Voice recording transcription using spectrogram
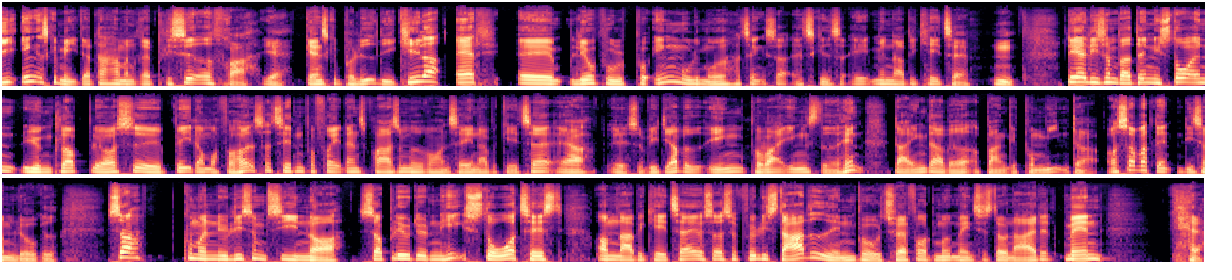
I engelske medier, der har man repliceret fra ja, ganske pålidelige kilder, at øh, Liverpool på ingen mulig måde har tænkt sig at skille sig af med Naby Keita. Hmm. Det har ligesom været den historie, Jürgen Klopp blev også øh, bedt om at forholde sig til den på fredagens pressemøde, hvor han sagde, at Naby Keita er, øh, så vidt jeg ved, ingen, på vej ingen steder hen. Der er ingen, der har været at banke på min dør. Og så var den ligesom lukket. Så kunne man jo ligesom sige, nå, så blev det jo den helt store test, om Naby Keita jo så selvfølgelig startede inde på Trafford mod Manchester United, men ja,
